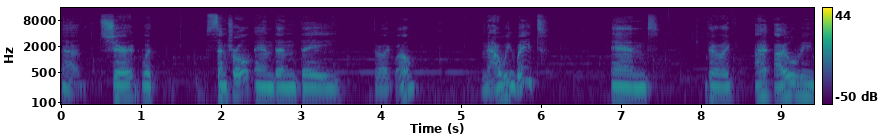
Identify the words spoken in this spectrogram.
uh, share it with Central, and then they they're like, well, now we wait. And they're like, I, I will be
